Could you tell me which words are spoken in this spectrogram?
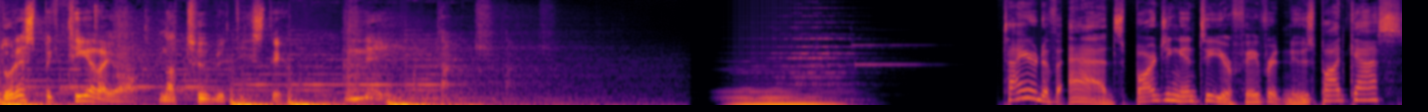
då respekterar jag naturligtvis det. Nej, tack. Tired of ads barging into your favorite news podcasts?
